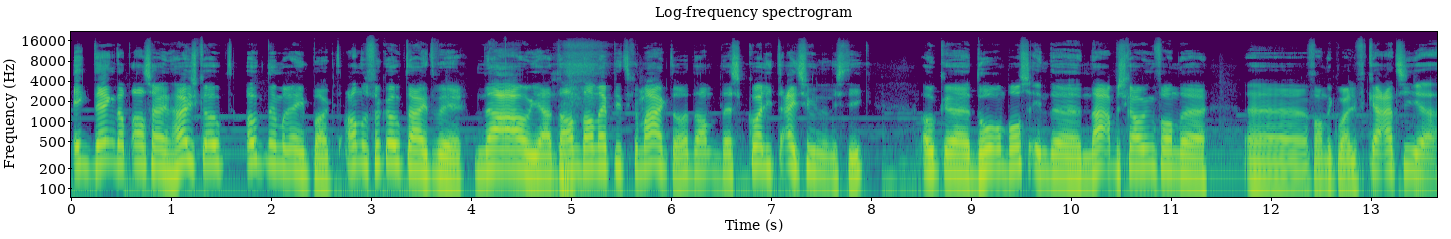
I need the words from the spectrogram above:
Ik denk dat als hij een huis koopt, ook nummer 1 pakt. Anders verkoopt hij het weer. Nou ja, dan, dan heb je het gemaakt hoor. Dan, dat is kwaliteitsjournalistiek. Ook eh Doornbos in de nabeschouwing van de, eh, van de kwalificatie eh,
